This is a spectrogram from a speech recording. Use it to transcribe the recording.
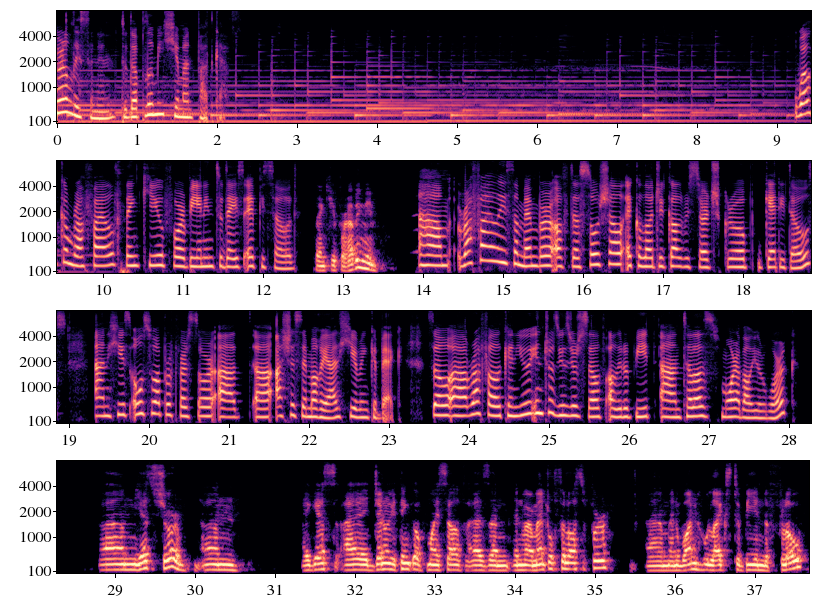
You're listening to the Blooming Human podcast. Welcome, Rafael. Thank you for being in today's episode. Thank you for having me. Um, Rafael is a member of the social ecological research group GETIDOS, and he's also a professor at uh, HEC Montréal here in Quebec. So, uh, Rafael, can you introduce yourself a little bit and tell us more about your work? Um, yes, sure. Um, I guess I generally think of myself as an environmental philosopher um, and one who likes to be in the flow.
